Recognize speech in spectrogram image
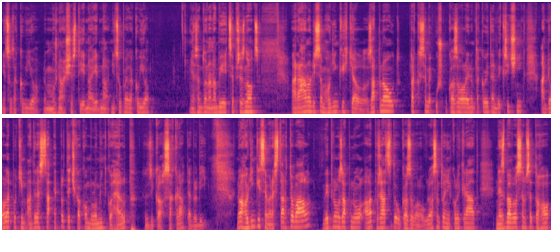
něco takového, nebo možná 6.1.1, něco úplně takového. Měl jsem to na nabíječce přes noc a ráno, když jsem hodinky chtěl zapnout, tak se mi už ukazoval jenom takový ten vykřičník a dole pod tím adresa apple.com lomítko help, jsem říkal sakra, to je blbý. No a hodinky jsem restartoval, vypnul, zapnul, ale pořád se to ukazovalo. Udělal jsem to několikrát, nezbavil jsem se toho,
